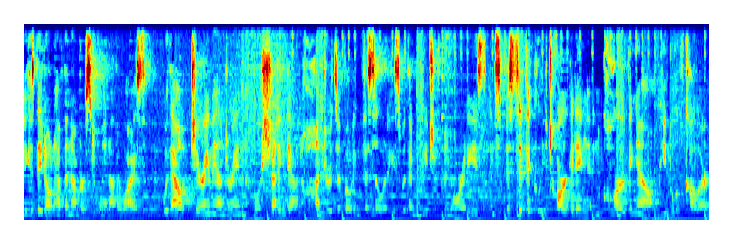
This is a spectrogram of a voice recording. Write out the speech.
because they don't have the numbers to win otherwise. Without gerrymandering or shutting down hundreds of voting facilities within reach of minorities, and specifically targeting and carving out people of color,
